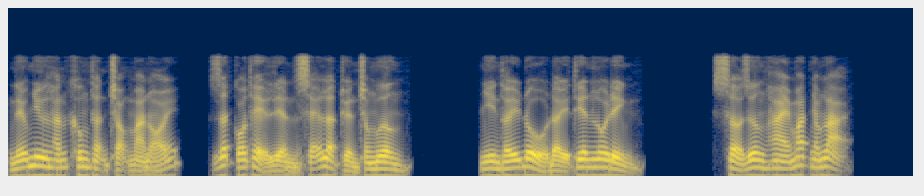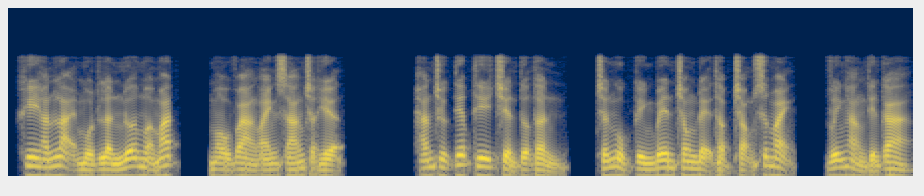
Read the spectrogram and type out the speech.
Nếu như hắn không thận trọng mà nói rất có thể liền sẽ lật thuyền trong mương. Nhìn thấy đổ đầy thiên lôi đỉnh sở dương hai mắt nhắm lại. Khi hắn lại một lần nữa mở mắt màu vàng ánh sáng chợt hiện. Hắn trực tiếp thi triển tượng thần chấn ngục kình bên trong đệ thập trọng sức mạnh vĩnh hằng thiên ca.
